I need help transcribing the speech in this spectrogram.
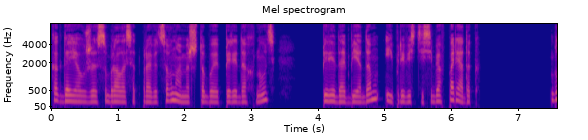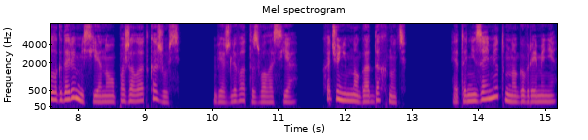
когда я уже собралась отправиться в номер, чтобы передохнуть перед обедом и привести себя в порядок. «Благодарю, месье, но, пожалуй, откажусь». — вежливо отозвалась я. «Хочу немного отдохнуть». «Это не займет много времени»,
